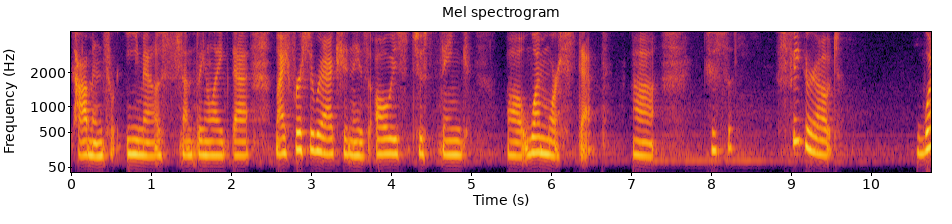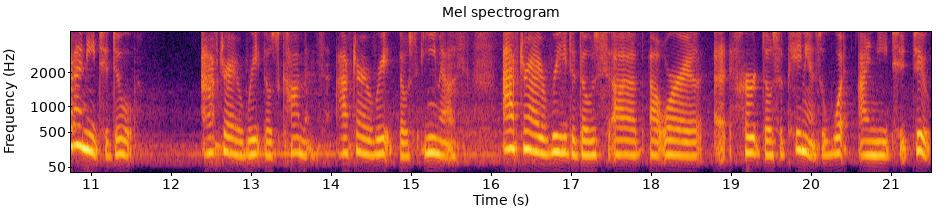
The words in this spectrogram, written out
comments or emails, something like that, my first reaction is always to think uh, one more step. Uh, just figure out what I need to do. after I read those comments, after I read those emails, after I read those uh, uh, or uh, heard those opinions, what I need to do.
